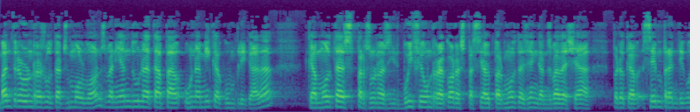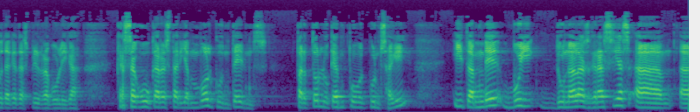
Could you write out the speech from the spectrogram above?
van treure uns resultats molt bons, venien d'una etapa una mica complicada, que moltes persones, i vull fer un record especial per molta gent que ens va deixar, però que sempre han tingut aquest esprit republicà, que segur que ara estaríem molt contents per tot el que hem pogut aconseguir, i també vull donar les gràcies a, a,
